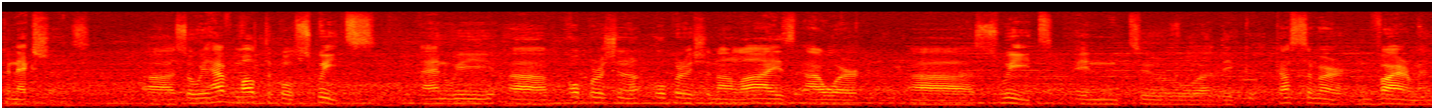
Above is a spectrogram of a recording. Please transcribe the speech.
connections. Uh, so we have multiple suites and we uh, operational, operationalize our uh, suite into the customer environment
